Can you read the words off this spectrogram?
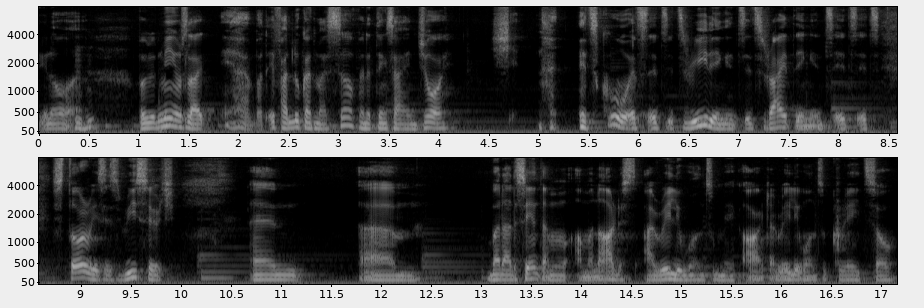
you know. uh, But with me, it was like, yeah, but if I look at myself and the things I enjoy, shit, it's cool. It's it's it's reading. It's it's writing. It's it's it's stories. It's research, and um, but at the same time i'm an artist i really want to make art i really want to create so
